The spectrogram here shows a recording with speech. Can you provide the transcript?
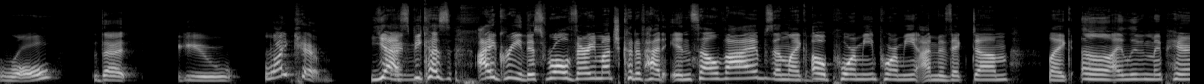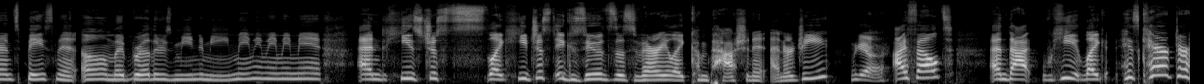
role that you like him. Yes, And- because I agree. This role very much could have had incel vibes and like, mm-hmm. oh, poor me, poor me, I'm a victim. Like, oh, I live in my parents' basement. Oh, my mm-hmm. brother's mean to me. Me, me, me, me, me. And he's just like, he just exudes this very like compassionate energy. Yeah, I felt. And that he like his character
